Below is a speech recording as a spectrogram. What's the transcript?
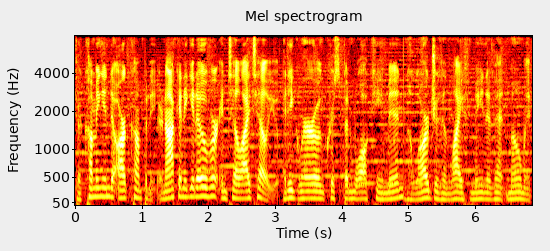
they're coming into our company. They're not going to get over until I tell you. Eddie Guerrero and Chris Benoit came in, in a larger than life main event moment.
